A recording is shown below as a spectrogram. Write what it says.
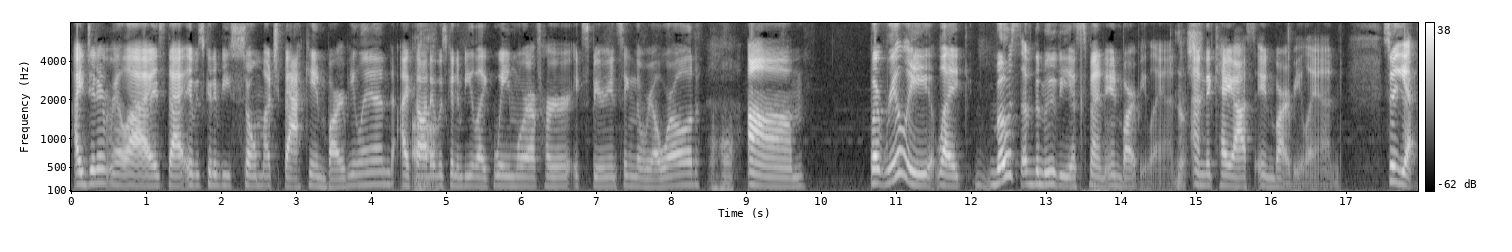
I didn't realize that it was going to be so much back in Barbie Land. I thought it was going to be like way more of her experiencing the real world. Uh-huh. Um, but really, like most of the movie is spent in Barbie Land Yes. and the chaos in Barbie Land. So yeah.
